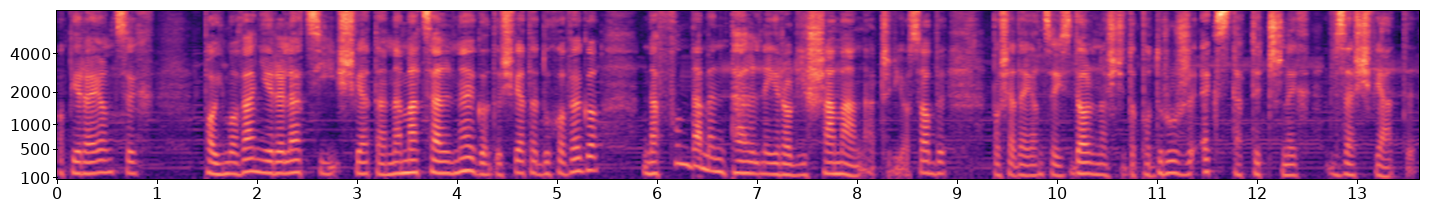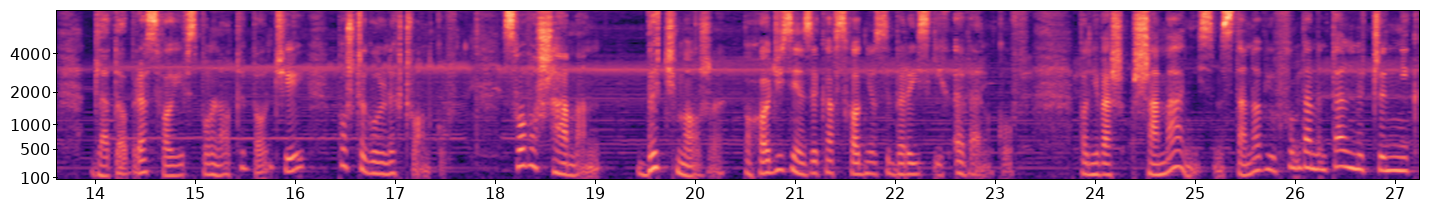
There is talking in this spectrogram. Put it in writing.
opierających pojmowanie relacji świata namacalnego do świata duchowego na fundamentalnej roli szamana, czyli osoby posiadającej zdolność do podróży ekstatycznych w zaświaty dla dobra swojej wspólnoty bądź jej poszczególnych członków. Słowo szaman być może pochodzi z języka wschodniosyberyjskich Ewenków, ponieważ szamanizm stanowił fundamentalny czynnik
